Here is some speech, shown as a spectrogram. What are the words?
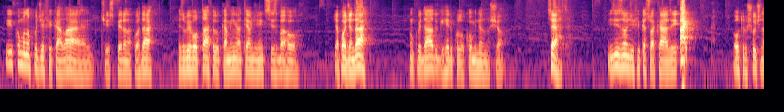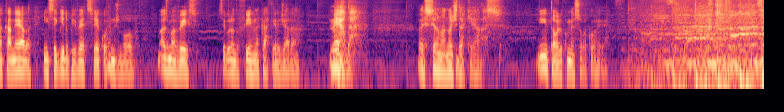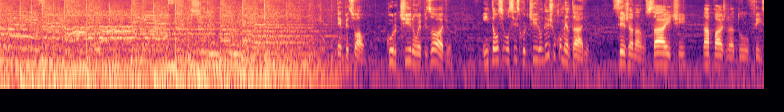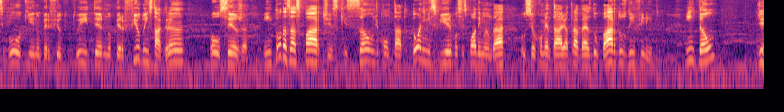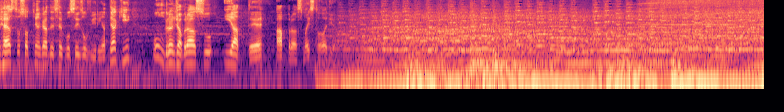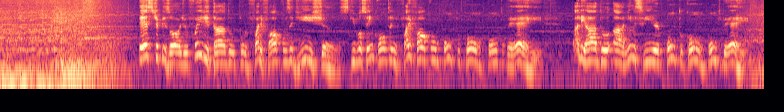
E como não podia ficar lá te esperando acordar, resolvi voltar pelo caminho até onde a gente se esbarrou. Já pode andar? Com cuidado, o guerreiro colocou o menino no chão. Certo. Me diz onde fica a sua casa e. Ai! Outro chute na canela e em seguida o pivete saía correndo de novo. Mais uma vez, segurando firme na carteira de Arã. Merda! Vai ser uma noite daquelas. E então ele começou a correr. Aí, pessoal? Curtiram o episódio? Então, se vocês curtiram, deixa um comentário. Seja lá no site, na página do Facebook, no perfil do Twitter, no perfil do Instagram, ou seja, em todas as partes que são de contato do Animesphere, vocês podem mandar o seu comentário através do Bardos do Infinito. Então, de resto, eu só tenho a agradecer vocês ouvirem até aqui. Um grande abraço e até a próxima história. Este episódio foi editado por Firefalcons Editions, que você encontra em firefalcon.com.br, aliado a animesphere.com.br.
